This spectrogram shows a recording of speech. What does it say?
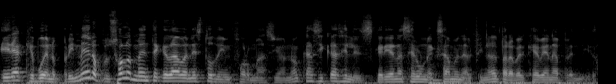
era que, bueno, primero, pues solamente quedaban esto de información, ¿no? Casi, casi les querían hacer un examen al final para ver qué habían aprendido.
